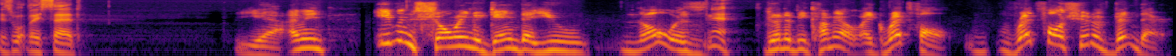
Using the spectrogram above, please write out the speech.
Is what they said. Yeah, I mean, even showing a game that you know is Yeah. Going to be coming out, like Redfall. Redfall should have been there.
